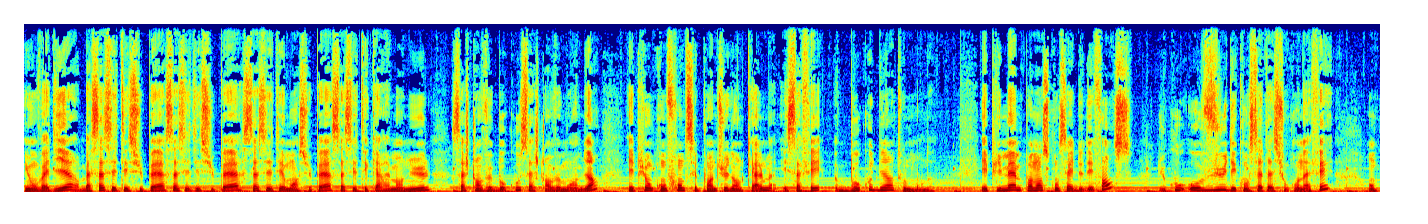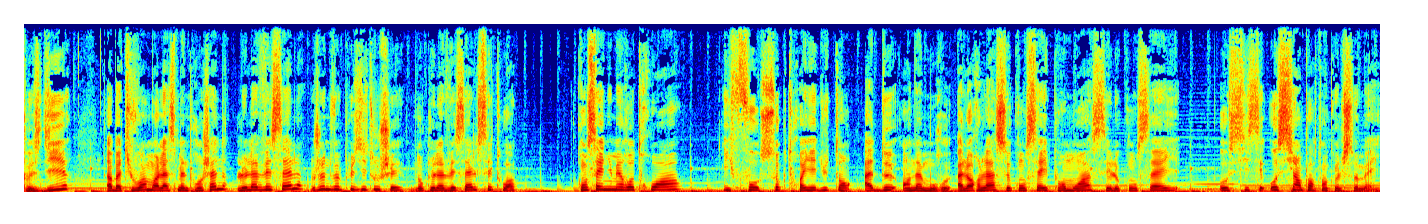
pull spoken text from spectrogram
et on va dire bah ça c'était super, ça c'était super, ça c'était moins super, ça c'était carrément nul, ça je t'en veux beaucoup, ça je t'en veux moins bien. Et puis on confronte ces vue dans le calme et ça fait beaucoup de bien à tout le monde. Et puis même pendant ce conseil de défense, du coup au vu des constatations qu'on a fait, on peut se dire ah bah tu vois moi la semaine prochaine le lave-vaisselle je ne veux plus y toucher, donc le lave-vaisselle c'est toi. Conseil numéro 3, il faut s'octroyer du temps à deux en amoureux. Alors là ce conseil pour moi c'est le conseil aussi c'est aussi important que le sommeil.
